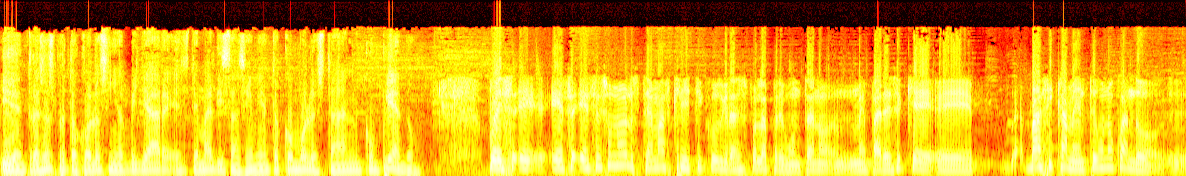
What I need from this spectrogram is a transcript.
Y dentro de esos protocolos, señor Villar, el tema del distanciamiento, ¿cómo lo están cumpliendo? Pues eh, ese, es uno de los temas críticos, gracias por la pregunta. No, me parece que eh, básicamente uno cuando eh,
